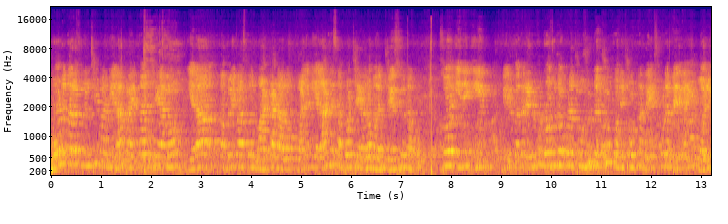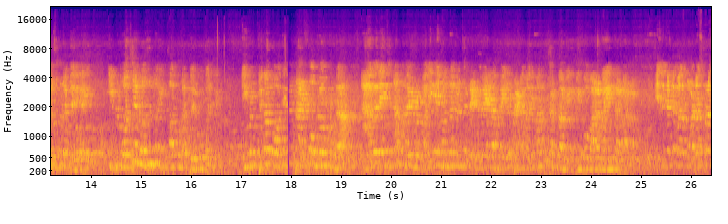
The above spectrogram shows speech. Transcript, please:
బోర్డు తరఫు నుంచి మనం ఎలా ప్రయత్నాలు చేయాలో ఎలా కంపెనీ వాళ్ళతో మాట్లాడాలో వాళ్ళకి ఎలాంటి సపోర్ట్ చేయాలో మనం చేస్తున్నాము. సో ఇది ఈ మీరు గత రెండు మూడు రోజుల్లో కూడా చూసుండొచ్చు. చోట్ల రేట్స్ కూడా పెరిగాయి వాల్యూమ్స్ కూడా పెరిగాయి. ఇప్పుడు వచ్చే రోజుల్లో ఇంకా కూడా పెరుగుతుంది. ఇప్పుడు పికప్ అవుతుంది. ప్లాట్ఫామ్లో కూడా యావరేజ్గా మనం ఇప్పుడు పదిహేను వందల నుంచి రెండు వేల వేలు పెట్టమని మనం చెప్తాం మీకు. ఇంకో వారం అయిన తర్వాత. ఎందుకంటే మనం ఆర్డర్స్ కూడా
